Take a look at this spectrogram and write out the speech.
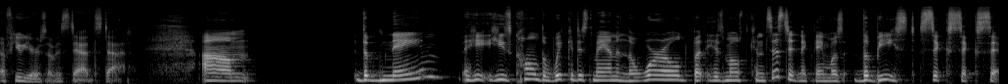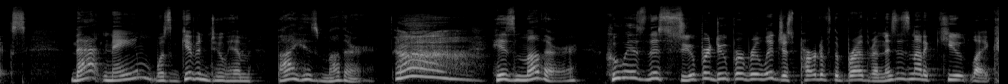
a few years of his dad's death. Um, the name he, he's called the wickedest man in the world, but his most consistent nickname was the Beast Six Six Six. That name was given to him by his mother. his mother who is this super duper religious part of the brethren. This is not a cute, like,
